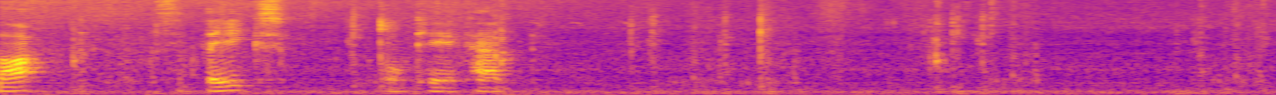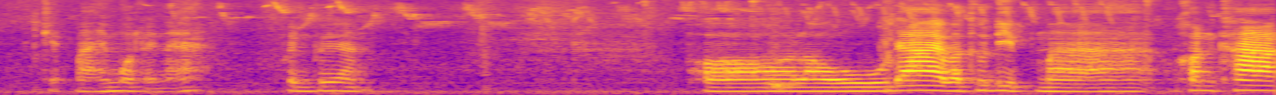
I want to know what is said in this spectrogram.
ล็อกสติ๊กโอเคครับ เก็บมาให้หมดเลยนะ เพื่อนๆ พอเราได้วัตถุดิบมาค่อนข้าง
